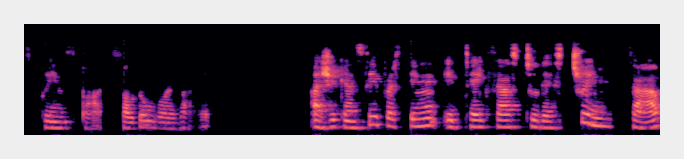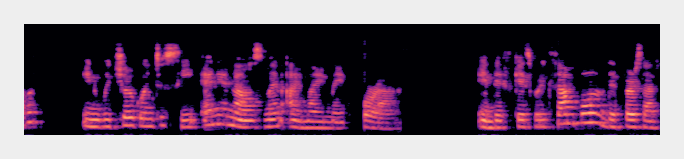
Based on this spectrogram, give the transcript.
screen spot, so don't worry about it. As you can see, first thing, it takes us to the Stream tab, in which you're going to see any announcement I might make for us. In this case, for example, the first as,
